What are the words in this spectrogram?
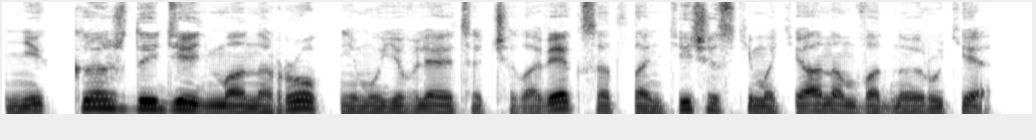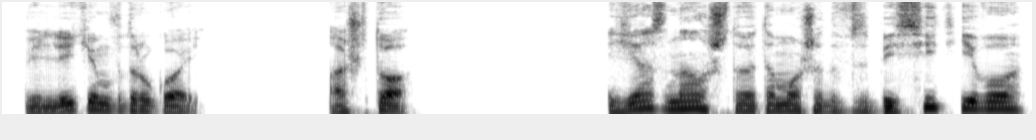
Не каждый день Монро к нему является человек с Атлантическим океаном в одной руке, великим в другой. А что? Я знал, что это может взбесить его,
